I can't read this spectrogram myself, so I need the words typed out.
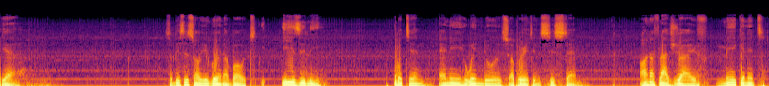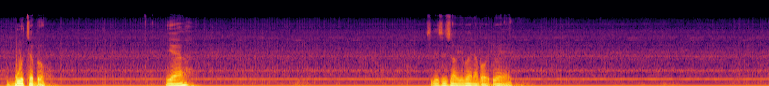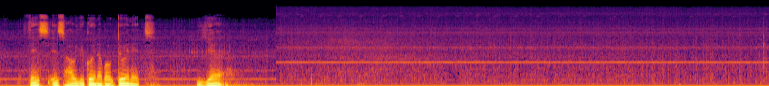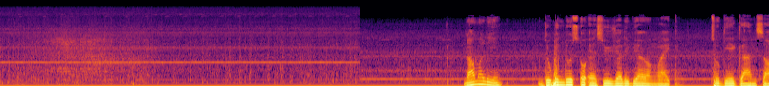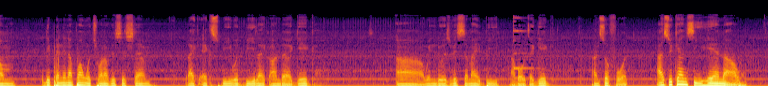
Yeah. So this is how you're going about easily putting any Windows operating system on a flash drive making it bootable. Yeah. So this is how you're going about doing it. This is how you're going about doing it. Yeah normally the windows os usually be around like 2 gig and some depending upon which one of the system like xp would be like under a gig. Uh, windows vista might be about a gig and so forth. As you can see here now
